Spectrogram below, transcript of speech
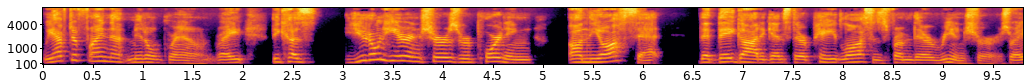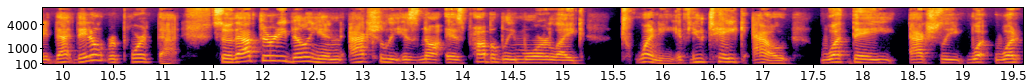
we have to find that middle ground, right? Because you don't hear insurers reporting on the offset that they got against their paid losses from their reinsurers right? That they don't report that. So that 30 billion actually is not is probably more like 20 if you take out what they actually what what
